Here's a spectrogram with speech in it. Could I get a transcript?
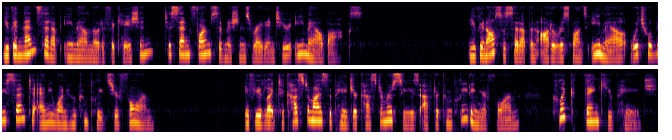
You can then set up email notification to send form submissions right into your email box. You can also set up an auto-response email which will be sent to anyone who completes your form. If you'd like to customize the page your customer sees after completing your form, click Thank You page.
